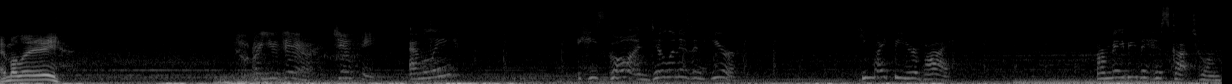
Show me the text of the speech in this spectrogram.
Emily! Are you there? Jesse. Emily? He's gone. Dylan isn't here. He might be nearby. Or maybe the hiss got to him.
